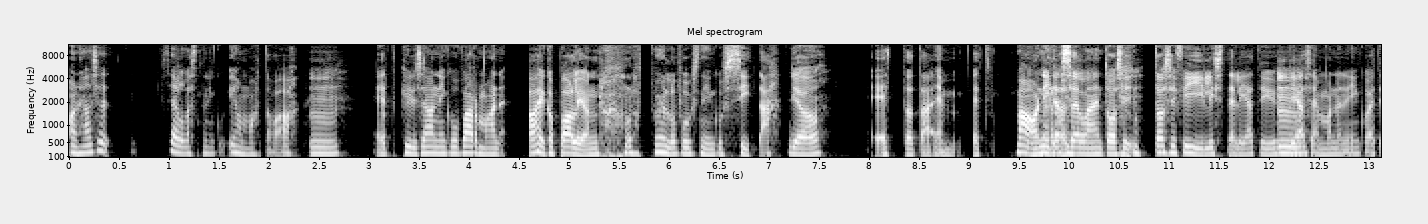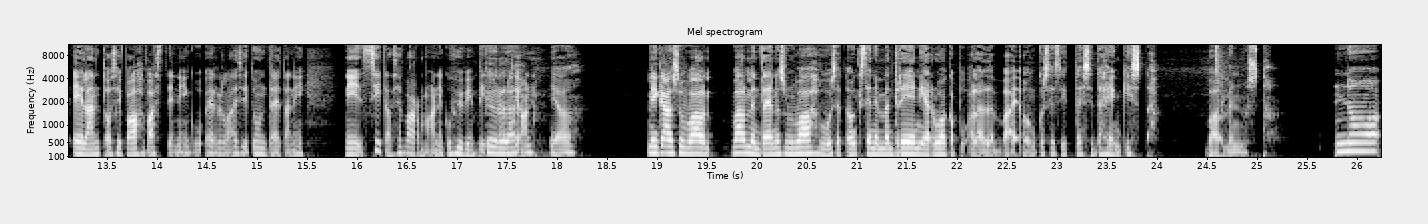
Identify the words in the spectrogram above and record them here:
onhan se sellaista niin kuin ihan mahtavaa. Mm. Et kyllä se on niinku varmaan aika paljon loppujen lopuksi niinku sitä. Joo. Et tota, en, et mä oon itse sellainen tosi, tosi fiilistelijä tyyppi Mm. ja semmoinen, niinku, että elän tosi vahvasti niinku erilaisia tunteita, niin, niin sitä se varmaan niinku hyvin pitkälti Kyllä. on. Joo. Mikä on sun val- valmentajana sun vahvuus, että onko se enemmän treeniä ruokapuolelle vai onko se sitten sitä henkistä valmennusta? No,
